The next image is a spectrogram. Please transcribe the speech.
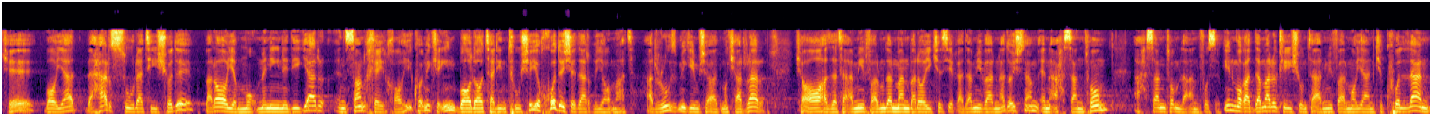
که باید به هر صورتی شده برای مؤمنین دیگر انسان خیرخواهی کنه که این بالاترین توشه خودشه در قیامت. هر روز میگیم شاید مکرر که آقا حضرت امیر فرمودن من برای کسی قدمی ور نداشتم ان احسنتم احسنتم لانفسکم. این مقدمه رو که ایشون تعریف میفرمایند که کلا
